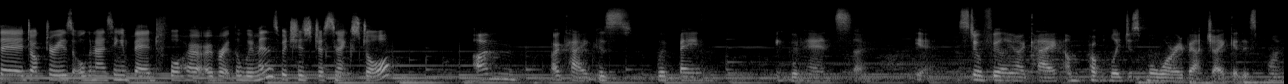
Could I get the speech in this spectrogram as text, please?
the doctor is organising a bed for her over at the Women's, which is just next door. I'm okay because we've been in good hands. So, yeah, still feeling okay. I'm probably just more worried about Jake at this point.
